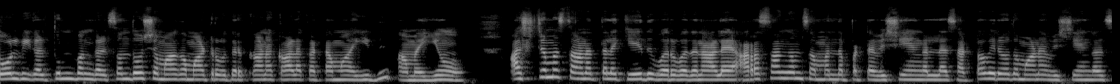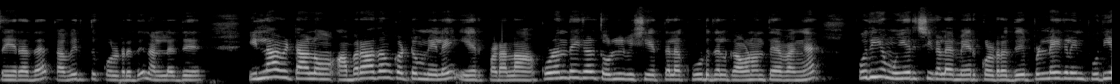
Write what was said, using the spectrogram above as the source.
தோல்விகள் துன்பங்கள் சந்தோஷமாக மாற்றுவதற்கான காலகட்டமாக இது அமையும். அஷ்டமஸ்தானத்தில் கேது வருவதனால அரசாங்கம் சம்பந்தப்பட்ட விஷயங்களில் சட்டவிரோதமான விஷயங்கள் செய்கிறத தவிர்த்து கொள்வது நல்லது. இல்லாவிட்டாலும் அபராதம் கட்டும் நிலை ஏற்படலாம். குழந்தைகள் தொழில் விஷயத்தில் கூடுதல் கவனம் தேவைங்க. புதிய முயற்சிகளை மேற்கொள்கிறது பிள்ளைகளின் புதிய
